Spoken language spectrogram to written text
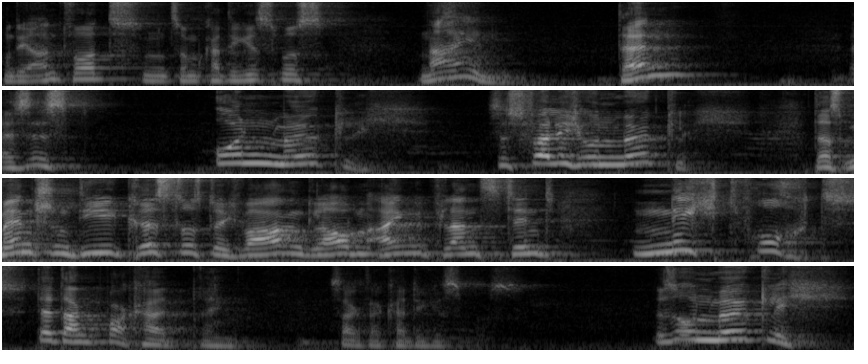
Und die Antwort unserem Katechismus, nein. Denn es ist unmöglich, es ist völlig unmöglich, dass Menschen, die Christus durch wahren Glauben eingepflanzt sind, nicht Frucht der Dankbarkeit bringen, sagt der Katechismus. Es ist unmöglich.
